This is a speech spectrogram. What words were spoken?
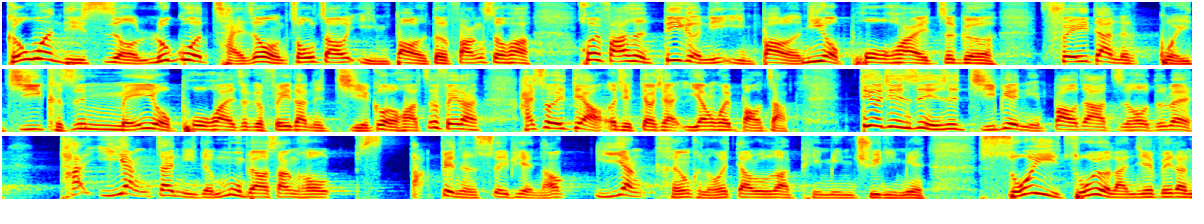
可问题是哦，如果采这种周遭引爆的方式的话，会发生第一个，你引爆了，你有破坏这个飞弹的轨迹，可是没有破坏这个飞弹的结构的话，这飞弹还是会掉，而且掉下来一样会爆炸。第二件事情是，即便你爆炸之后，对不对？它一样在你的目标上空打。变成碎片，然后一样很有可能会掉落到贫民区里面。所以，所有拦截飞弹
